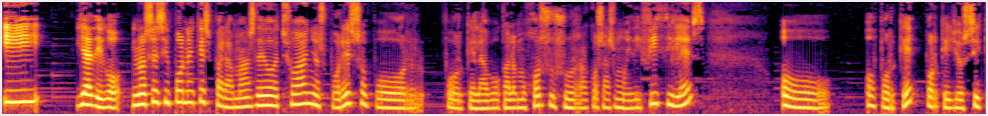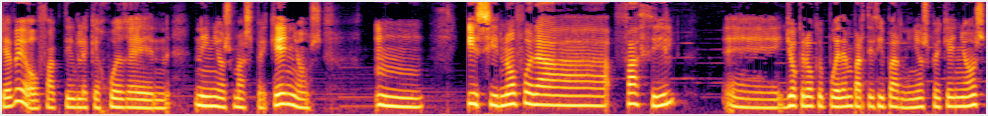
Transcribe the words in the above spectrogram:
Y ya digo, no sé si pone que es para más de 8 años por eso, por, porque la boca a lo mejor susurra cosas muy difíciles, o, o por qué, porque yo sí que veo factible que jueguen niños más pequeños. Mm, y si no fuera fácil, eh, yo creo que pueden participar niños pequeños,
